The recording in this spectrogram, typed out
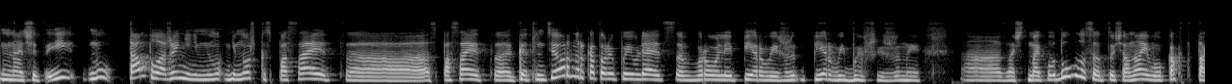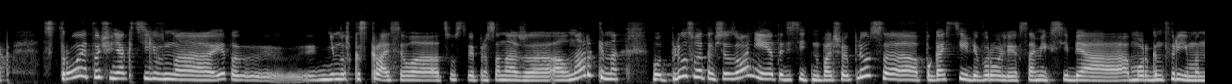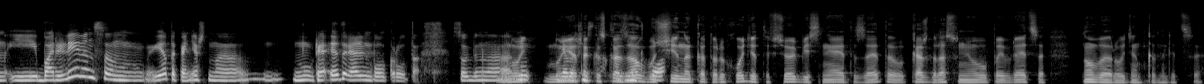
Значит, и, ну, там положение немно- немножко спасает, э, спасает Кэтлин Тернер, которая появляется в роли первой, же- первой бывшей жены, значит, Майкла Дугласа, то есть она его как-то так строит очень активно, это э, немножко скрасило отсутствие персонажа Алана Аркина. Вот, плюс в этом сезоне, и это действительно большой плюс, э, погостили в роли самих себя Морган Фриман и Барри Левинсон, и это, конечно, ну, это реально было круто. Особенно, Ну, ну, я очень так и сказал, Москва. мужчина, который ходит и все объясняет. Из-за этого каждый раз у него появляется новая родинка на лице.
